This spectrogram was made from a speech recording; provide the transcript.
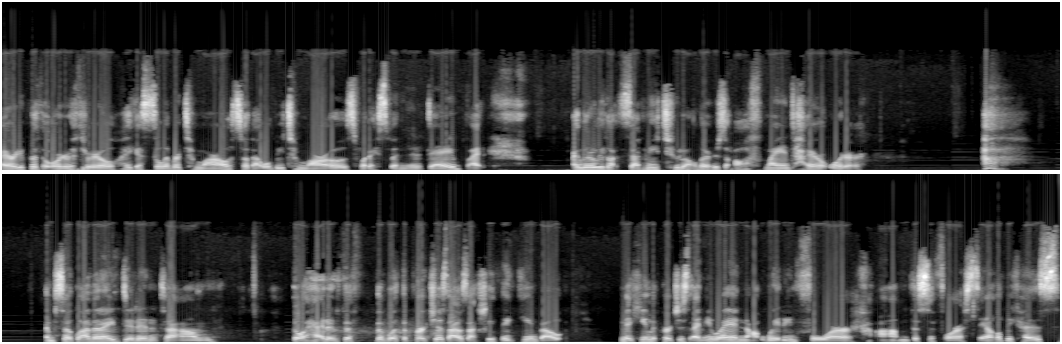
I already put the order through. I guess delivered tomorrow, so that will be tomorrow's what I spend in a day. But I literally got $72 off my entire order. I'm so glad that I didn't um, go ahead with the, with the purchase. I was actually thinking about making the purchase anyway and not waiting for um, the Sephora sale because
